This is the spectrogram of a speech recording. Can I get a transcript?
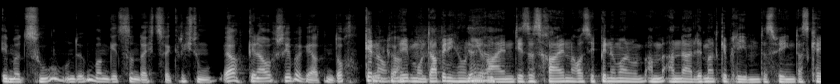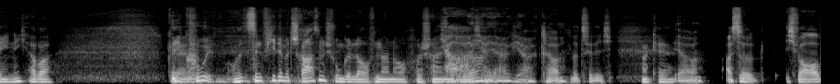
immer zu und irgendwann geht es dann rechts weg Richtung, ja, genau, Schrebergärten, doch. Genau, eben, und da bin ich noch nie ja, rein. Dieses Rein raus, ich bin immer am, an der Limmat geblieben, deswegen, das kenne ich nicht, aber Nee, cool. Und es sind viele mit Straßenschuhen gelaufen dann auch wahrscheinlich, ja, oder? Ja, ja, ja, klar, natürlich. Okay. Ja, also ich war,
